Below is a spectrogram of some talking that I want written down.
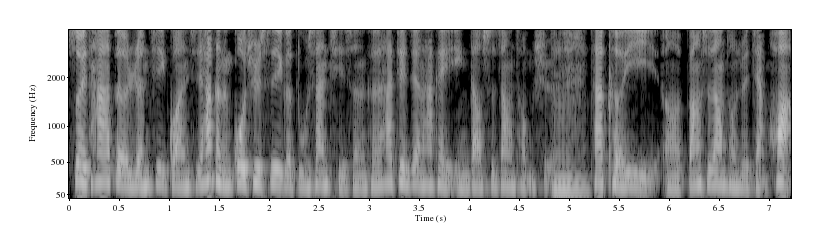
所以他的人际关系，他可能过去是一个独善其身，可是他渐渐他可以引导视障同学，嗯，他可以呃帮视障同学讲话，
